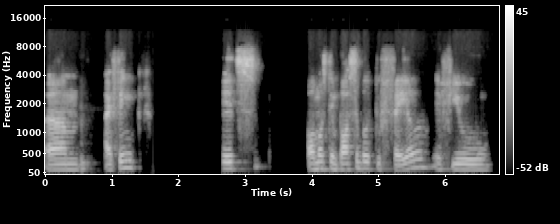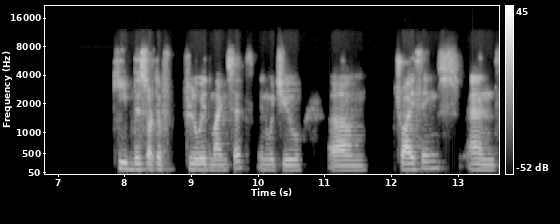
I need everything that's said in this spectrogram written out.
Um, i think it's almost impossible to fail if you keep this sort of fluid mindset in which you um, try things and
